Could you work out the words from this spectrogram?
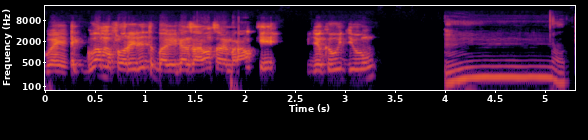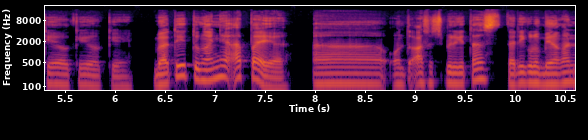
gue gua sama Florida itu bagaikan sama sampai Merauke ujung ke ujung. Hmm, oke oke oke. Berarti hitungannya apa ya? Eh untuk aksesibilitas tadi lu bilang kan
